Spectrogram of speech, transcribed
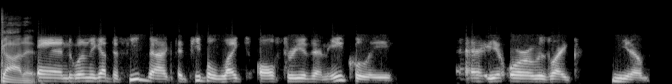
Got it. And when we got the feedback that people liked all three of them equally, uh, or it was like you know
